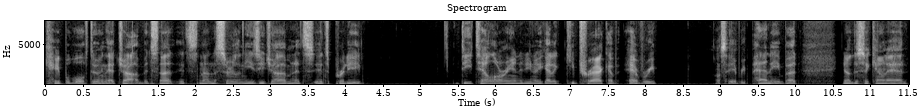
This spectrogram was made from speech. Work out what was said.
capable of doing that job. It's not it's not necessarily an easy job and it's it's pretty detail oriented. You know, you got to keep track of every, I'll say every penny, but you know, this account had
